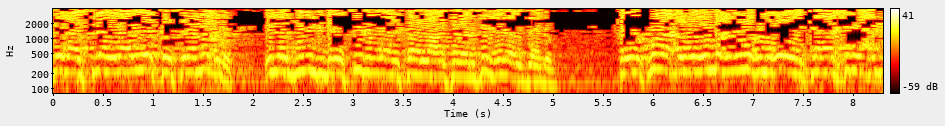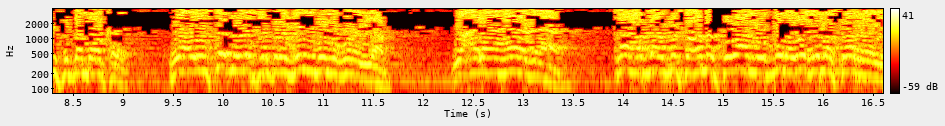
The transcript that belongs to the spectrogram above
sida ilaahiyo kasra naqlu ilaa guminta birasuuli illaahi sala allahu alay slam rasuulka ilahi gaadho fayakuun waxa weeye naqli wuxuu noqonaya ka aakhirihii xaggiisa dambe oo kale wa awsaduna fatrafayn buu noqonaya wa calaa haada kaa haddaan ku socono kuwaa muuqina wixiiba soo raray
